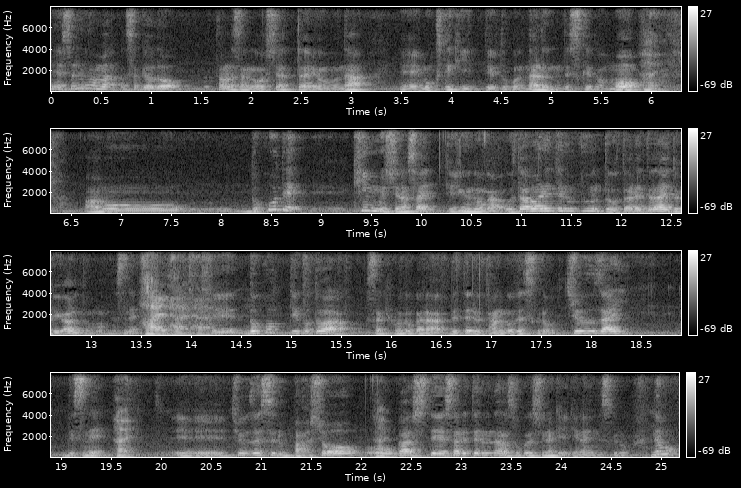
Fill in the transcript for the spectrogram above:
えーそれがまあ先ほど田村さんがおっしゃったような、えー目的っていうところになるんですけども、はい。あのーどこで勤務しなさいっていうのが歌われてる部分と歌われてない時があると思うんですね。はいはいはい。えーどこっていうことは先ほどから出てる単語ですけど駐在ですね、はい。えー駐在する場所が指定されてるならそこでしなきゃいけないんですけど、でも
